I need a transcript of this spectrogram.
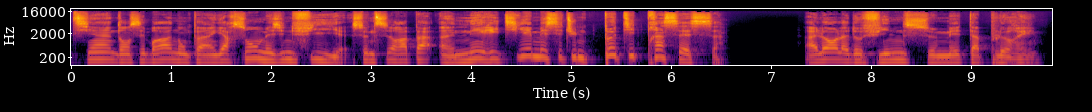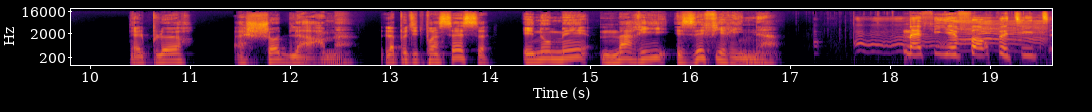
tient dans ses bras non pas un garçon, mais une fille. Ce ne sera pas un héritier, mais c'est une petite princesse. Alors la dauphine se met à pleurer. Elle pleure à chaudes larmes la petite princesse est nommée Marie Zéphirine. Ma fille est fort petite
